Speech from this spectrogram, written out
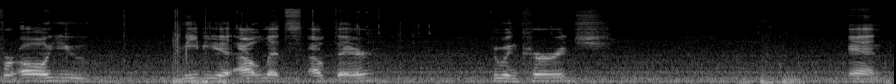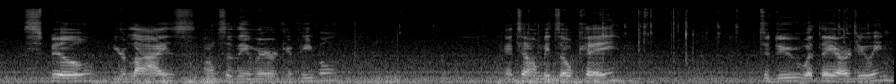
For all you media outlets out there who encourage and spill your lies onto the American people, and tell them it's okay to do what they are doing,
